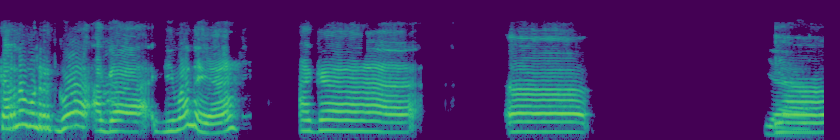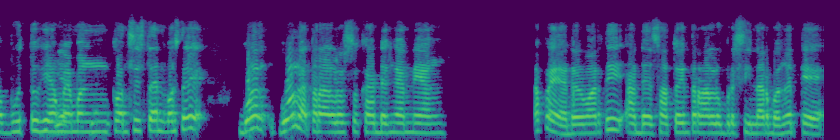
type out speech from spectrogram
karena menurut gue agak gimana ya, agak eh Ya. ya butuh yang Ya. memang konsisten. Maksudnya gue gua nggak terlalu suka dengan yang apa ya dalam arti ada satu yang terlalu bersinar banget kayak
